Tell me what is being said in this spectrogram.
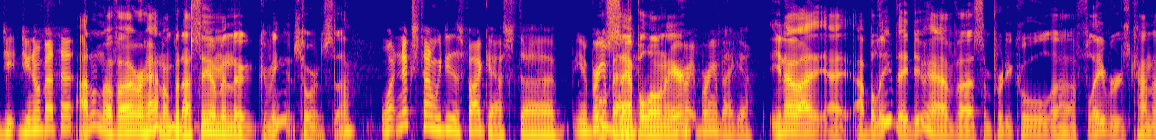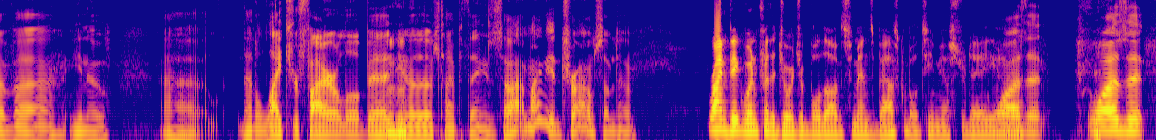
Do, do you know about that? I don't know if I ever had them, but I see them in the convenience store and stuff. What next time we do this podcast? Uh, you know, bring We'll it back. sample on air. Bring, bring it back, yeah. You know, I, I, I believe they do have uh, some pretty cool uh, flavors, kind of, uh, you know, uh, that'll light your fire a little bit, Mm-hmm. you know, those type of things. So I might need to try them sometime. Ryan, big win for the Georgia Bulldogs men's basketball team yesterday. Uh, Was it? Was it?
